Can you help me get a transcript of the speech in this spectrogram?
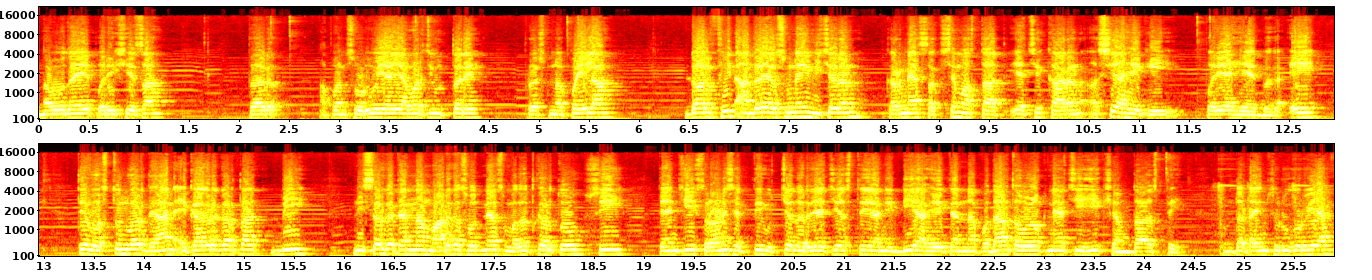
नवोदय परीक्षेचा. तर आपण सोडवूया यावरची उत्तरे. प्रश्न पहिला डॉल्फिन आंधळे असूनही विचरण करण्यास सक्षम असतात याचे कारण असे आहे की पर्याय हे आहेत बघा. ए ते वस्तूंवर ध्यान एकाग्र करतात. बी निसर्ग त्यांना मार्ग शोधण्यास मदत करतो. सी त्यांची श्रवणशक्ती उच्च दर्जाची असते आणि डी आहे त्यांना पदार्थ ओळखण्याची ही क्षमता असते. तुमचा टाइम सुरू करूया.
